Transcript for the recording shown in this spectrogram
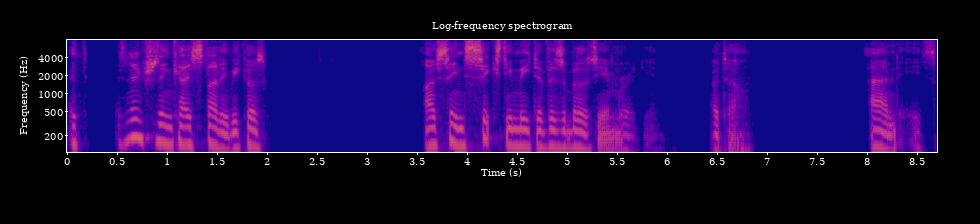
it, it's an interesting case study because I've seen sixty meter visibility in Meridien Hotel, and it's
